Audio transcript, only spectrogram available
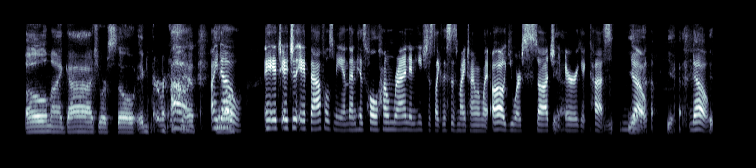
Oh my gosh, you're so ignorant, oh, man. I you know. know? It, it it baffles me and then his whole home run and he's just like this is my time i'm like oh you are such yeah. an arrogant cuss no yeah yeah. No. It,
